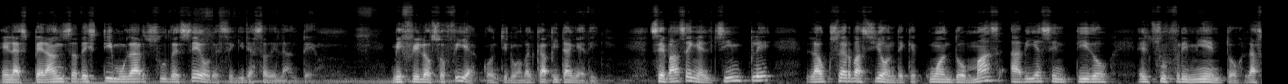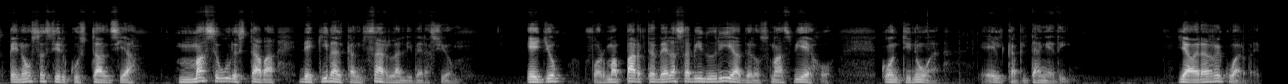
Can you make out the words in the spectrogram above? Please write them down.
en la esperanza de estimular su deseo de seguir hacia adelante. Mi filosofía, continuaba el capitán Eddie, se basa en el simple la observación de que cuando más había sentido el sufrimiento, las penosas circunstancias, más seguro estaba de que iba a alcanzar la liberación. Ello forma parte de la sabiduría de los más viejos, continúa el capitán Eddie. Y ahora recuerde,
